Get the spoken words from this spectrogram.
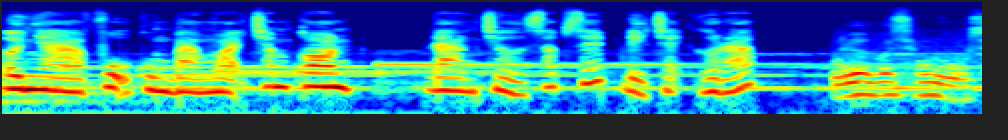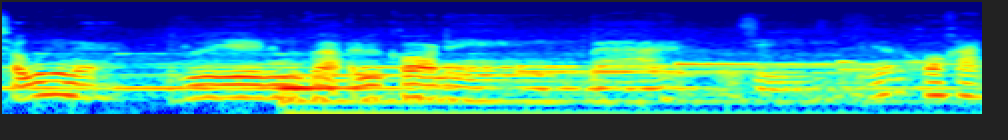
ở nhà phụ cùng bà ngoại chăm con, đang chờ sắp xếp để chạy Grab. Nước có sống đủ sống như này nuôi vợ nuôi con này bà gì rất khó khăn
